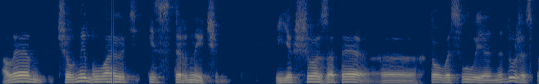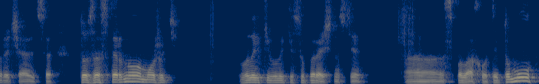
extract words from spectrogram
Але човни бувають із стерничим. І якщо за те, е, хто веслує, не дуже сперечаються, то за стерно можуть великі великі суперечності спалахувати. Тому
